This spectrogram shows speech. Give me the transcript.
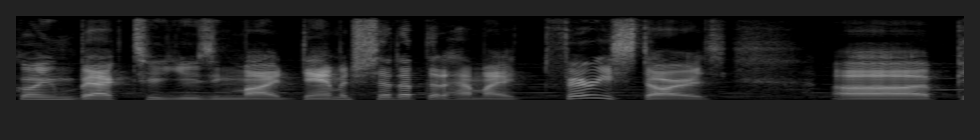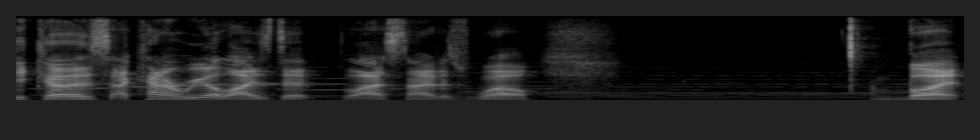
going back to using my damage setup that I have my fairy stars, uh, because I kind of realized it last night as well. But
